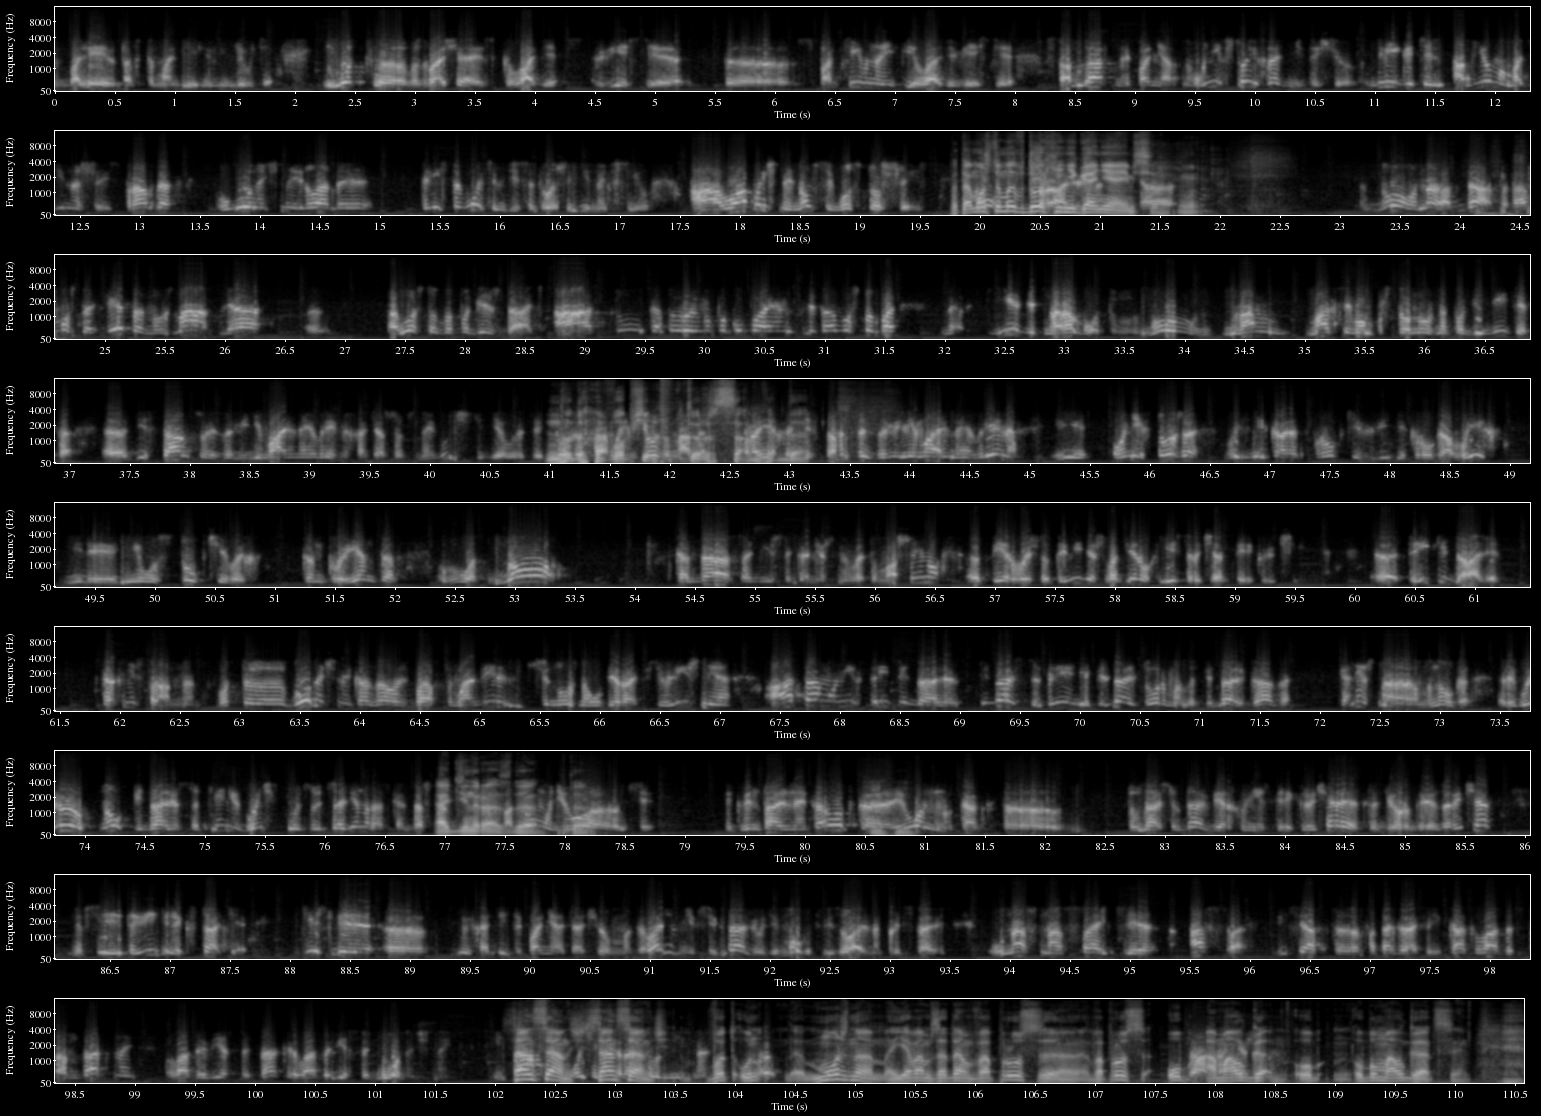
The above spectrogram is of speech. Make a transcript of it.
болеют автомобилями люди. И вот, э, возвращаясь к Ладе Вести э, спортивной и Ладе Вести стандартной, понятно, у них что их роднит еще? Двигатель объемом 1,6. Правда, у гоночной Лады 380 лошадиных сил, а у обычной, ну, всего 106. Потому Ну, что мы в Дохе не гоняемся. А, Ну, да, да, потому что это нужна для э, того, чтобы побеждать. А ту, которую мы покупаем для того, чтобы ездить на работу, ну, нам максимум, что нужно победить, это э, дистанцию за минимальное время. Хотя, собственно, и гонщики делают. ведь Ну да, самое. в общем, тоже то же самое, проехать да. дистанцию за минимальное время, и у них тоже возникают пробки в виде круговых или неуступчивых конкурентов. Вот. Но когда садишься, конечно, в эту машину, э, первое, что ты видишь, во-первых, есть рычаг переключения. Э, Три педали. Как ни странно. Вот э, гоночный, казалось бы, автомобиль, нужно убирать все лишнее, а там у них три педали. Педаль сцепления, педаль тормоза, педаль газа. Конечно, много регулировок, но педали сцепления гонщик пользуется один раз, когда. Один раз, да. Потом у него се- секвентальная коробка, Мгм. и он как-то туда-сюда, вверх-вниз переключает, дергая за рычаг. Все это видели. Кстати, если э, вы хотите понять, о чем мы говорим, не всегда люди могут визуально представить. У нас на сайте АСА висят э, фотографии как Лады стандартной, Лады Весты, так и Лады Весты гоночной. И Сан Саныч, Сан Саныч, вот он, можно я вам задам вопрос, э, вопрос об, Да, амалга, об, об амалгации.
